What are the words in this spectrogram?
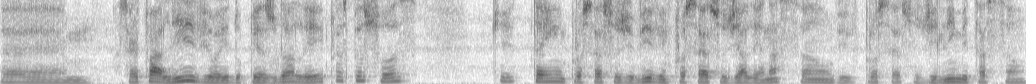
é, certo alívio aí do peso da lei para as pessoas que têm processos de vivem processos de alienação, vivem processos de limitação,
